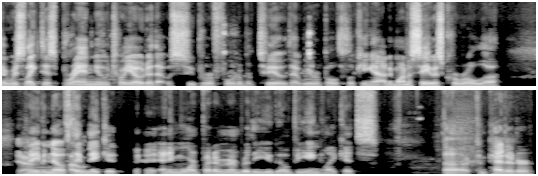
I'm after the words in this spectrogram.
there was like this brand new toyota that was super affordable too that we were both looking at i want to say it was corolla I don't even know if they make it uh, anymore, but I remember the Yugo being like its uh, competitor.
